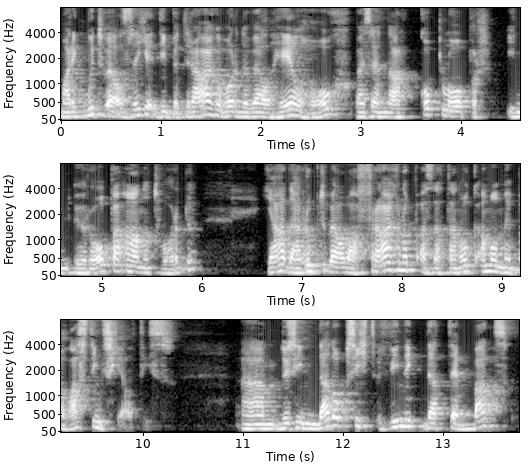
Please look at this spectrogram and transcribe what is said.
maar ik moet wel zeggen, die bedragen worden wel heel hoog. Wij zijn daar koploper in Europa aan het worden. Ja, dat roept wel wat vragen op als dat dan ook allemaal met belastingsgeld is. Um, dus in dat opzicht vind ik dat debat,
